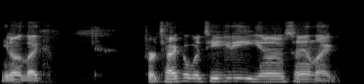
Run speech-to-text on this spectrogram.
You know, like for Taika Waititi, you know what I'm saying? Like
